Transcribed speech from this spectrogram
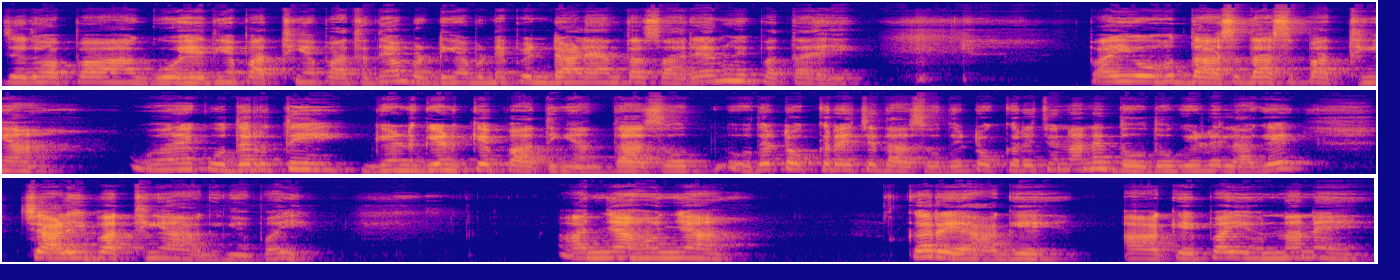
ਜਦੋਂ ਆਪਾਂ ਗੋਹੇ ਦੀਆਂ ਪਾਥੀਆਂ ਪੱਥਦੇ ਹਾਂ, ਵੱਡੀਆਂ ਵੱਡੀਆਂ ਪਿੰਡਾਂ ਵਾਲਿਆਂ ਨੂੰ ਤਾਂ ਸਾਰਿਆਂ ਨੂੰ ਹੀ ਪਤਾ ਇਹ। ਭਾਈ ਉਹ 10 10 ਪਾਥੀਆਂ ਉਹਨੇ ਕੁਦਰਤੀ ਗਿਣ ਗਿਣ ਕੇ ਪਾਤੀਆਂ। 10 ਉਹਦੇ ਟੋਕਰੇ 'ਚ 10 ਉਹਦੇ ਟੋਕਰੇ 'ਚ ਉਹਨਾਂ ਨੇ ਦੋ ਦੋ ਗੇੜੇ ਲਾ ਗਏ 40 ਪਾਥੀਆਂ ਆ ਗਈਆਂ ਭਾਈ। ਆਈਆਂ ਹੋਈਆਂ ਘਰੇ ਆ ਗਏ। ਆ ਕੇ ਭਾਈ ਉਹਨਾਂ ਨੇ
